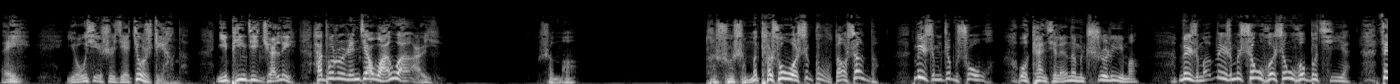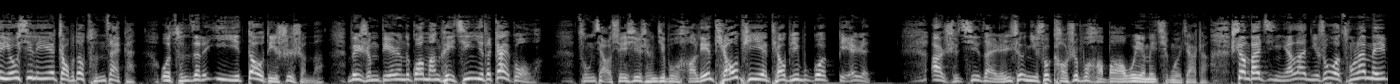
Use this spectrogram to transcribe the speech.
哎，游戏世界就是这样的，你拼尽全力，还不如人家玩玩而已。什么？他说什么？他说我是古道上的，为什么这么说我？我看起来那么吃力吗？为什么？为什么生活生活不起眼，在游戏里也找不到存在感？我存在的意义到底是什么？为什么别人的光芒可以轻易的盖过我？从小学习成绩不好，连调皮也调皮不过别人。二十七载人生，你说考试不好吧？我也没请过家长。上班几年了，你说我从来没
